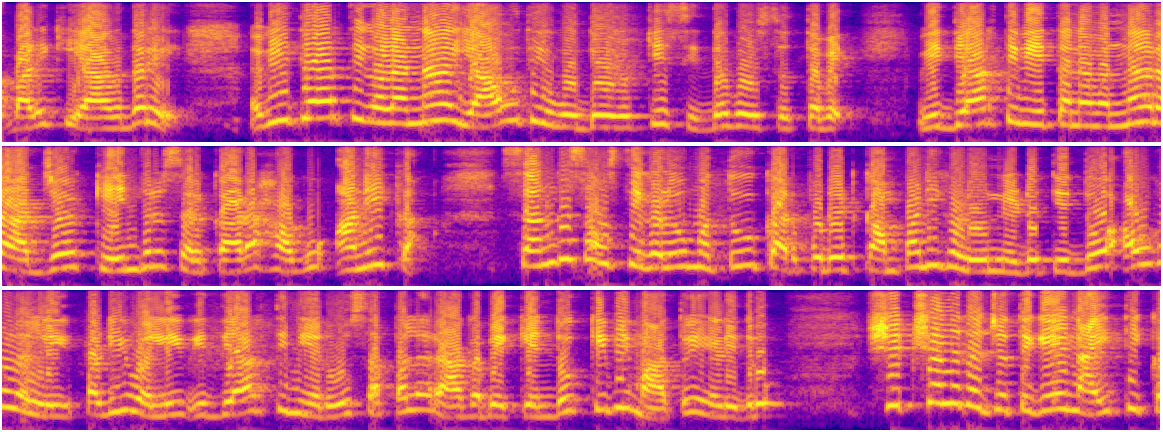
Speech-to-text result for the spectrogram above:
ಬಳಕೆಯಾದರೆ ವಿದ್ಯಾರ್ಥಿಗಳನ್ನ ಯಾವುದೇ ಉದ್ಯೋಗಕ್ಕೆ ಸಿದ್ಧಗೊಳಿಸುತ್ತವೆ. ವಿದ್ಯಾರ್ಥಿ ವೇತನವನ್ನ ರಾಜ್ಯ, ಕೇಂದ್ರ ಸರ್ಕಾರ ಹಾಗೂ ಅನೇಕ ಸಂಘ ಸಂಸ್ಥೆಗಳು ಮತ್ತು ಕಾರ್ಪೊರೇಟ್ ಕಂಪನಿಗಳು ನೀಡುತ್ತಿದ್ದು ಅವುಗಳಲ್ಲಿ ಪಡೆಯುವಲ್ಲಿ ವಿದ್ಯಾರ್ಥಿನಿಯರು ಸಫಲರಾಗಬೇಕೆಂದು ಕಿವಿಮಾತು ಹೇಳಿದರು. ಶಿಕ್ಷಣದ ಜೊತೆಗೆ ನೈತಿಕ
